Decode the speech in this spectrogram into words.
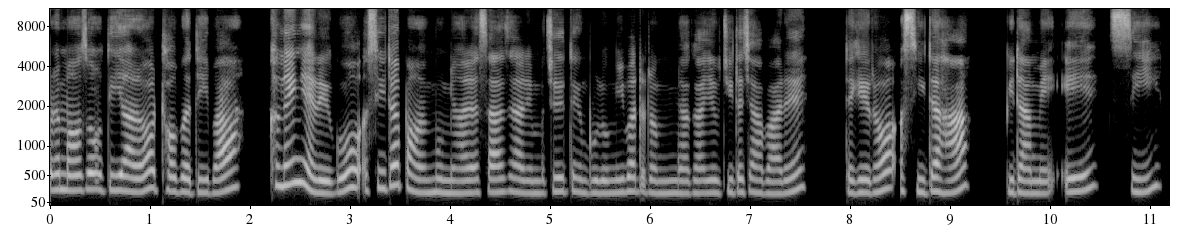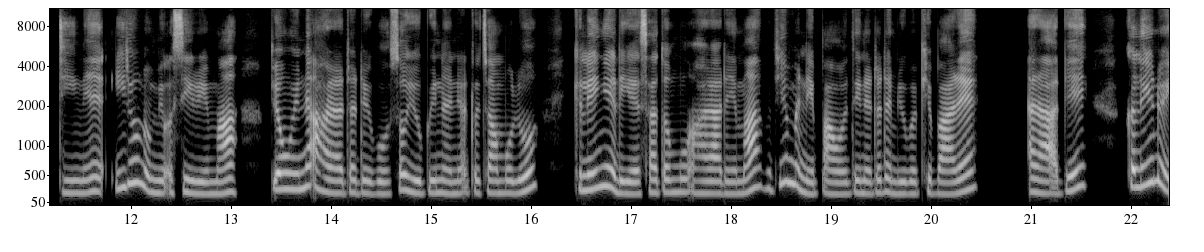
ပထမဆုံးအသီးကတော့ထောပတ်သီးပါကလေးငယ်တွေကိုအဆီဓာတ်ပါဝင်မှုများတဲ့စားစရာတွေမကျွေးသင့်ဘူးလို့မိဘတော်တော်များများကယုံကြည်တတ်ကြပါတယ်တကယ်တော့အဆီဓာတ်ဟာဗီတာမင် A, C, D နဲ့ E တို့လိုမျိုးအဆီတွေမှာပျော်ဝင်တဲ့အာဟာရဓာတ်တွေကိုစုပ်ယူပေးနိုင်တဲ့အတွက်ကြောင့်မို့လို့ကလေးငယ်တွေရဲ့စားသုံးမှုအာဟာရတွေမှာမဖြစ်မနေပါဝင်သင့်တဲ့ဓာတ်တွေမျိုးပဲဖြစ်ပါတယ်အဲ့ဒါအပြင်ကလေးတွေ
